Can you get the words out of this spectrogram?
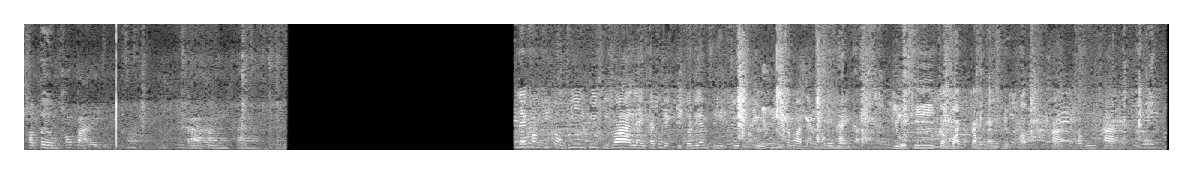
เขาเติมเข้าไป ค่ะ ขอบคุณค่ะ ความคิดของพี่พี่คิดว่าแหล่งกักเก็บปิโตรเลียมสิริกิตอยู่ที่จังหวัดไหนของประเทศไทยคะอยู่ที่จังหวัดกำแพงเพชรครับ ค่ะ ขอบคุณค่ะ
